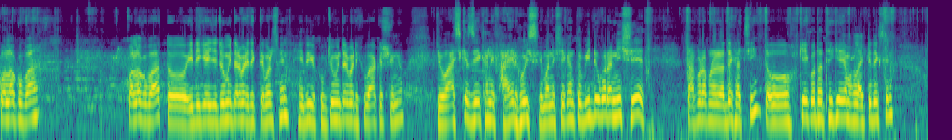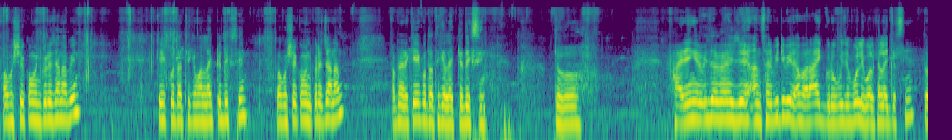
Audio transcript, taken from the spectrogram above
কলাকুবা কলাকুবা, তো এদিকে এই যে জমিদার বাড়ি দেখতে পাচ্ছেন এদিকে খুব জমিদার বাড়ি, খুব আকর্ষণীয়। যে আজকে যে এখানে ফায়ার হয়েছে মানে সেখানে তো ভিডিও করা নিষেধ, তারপর আপনারা দেখাচ্ছি। তো কে কোথা থেকে আমার লাইভটি দেখছেন, অবশ্যই কমেন্ট করে জানাবেন। কে কোথা থেকে আমার লাইভটা দেখছেন, তো অবশ্যই কমেন্ট করে জানান। আপনারা কে কোথা থেকে লাইভটা দেখছেন? তো ফায়ারিংয়ের ওই জায়গায় যে আনসার বিটিভির আবার আরেক গ্রুপ ওই যে ভলিবল খেলাইতেছি, তো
